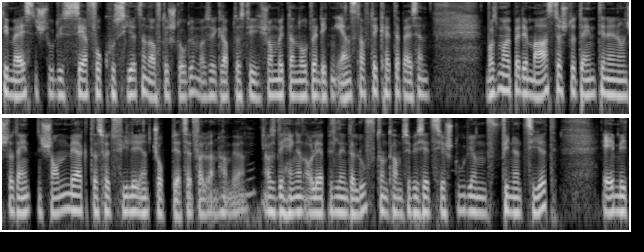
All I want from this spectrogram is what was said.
die meisten Studis sehr fokussiert sind auf das Studium, also ich glaube, dass die schon mit der notwendigen Ernsthaftigkeit dabei sind. Was man halt bei den Masterstudentinnen und Studenten schon merkt, dass halt viele ihren Job derzeit verloren haben. Ja. Mhm. Also die hängen alle ein bisschen in der Luft und haben sie bis jetzt ihr Studium finanziert, eh mit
